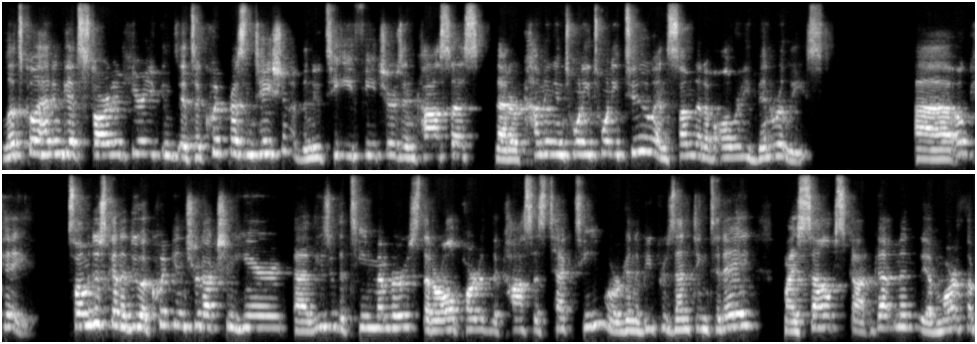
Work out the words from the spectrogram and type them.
let's go ahead and get started here. You can. It's a quick presentation of the new TE features in CASAS that are coming in 2022 and some that have already been released. Uh, okay, so I'm just going to do a quick introduction here. Uh, these are the team members that are all part of the CASAS Tech team. We're going to be presenting today. Myself, Scott Gutman, we have Martha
